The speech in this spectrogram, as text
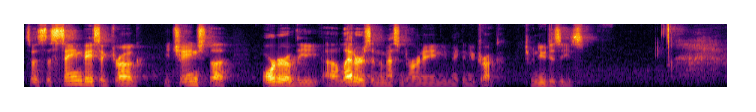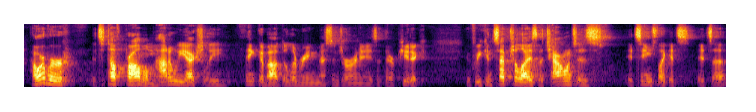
So it's the same basic drug. You change the order of the uh, letters in the messenger RNA and you make a new drug to a new disease. However, it's a tough problem. How do we actually think about delivering messenger RNA as a therapeutic. If we conceptualize the challenges, it seems like it's, it's, a,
